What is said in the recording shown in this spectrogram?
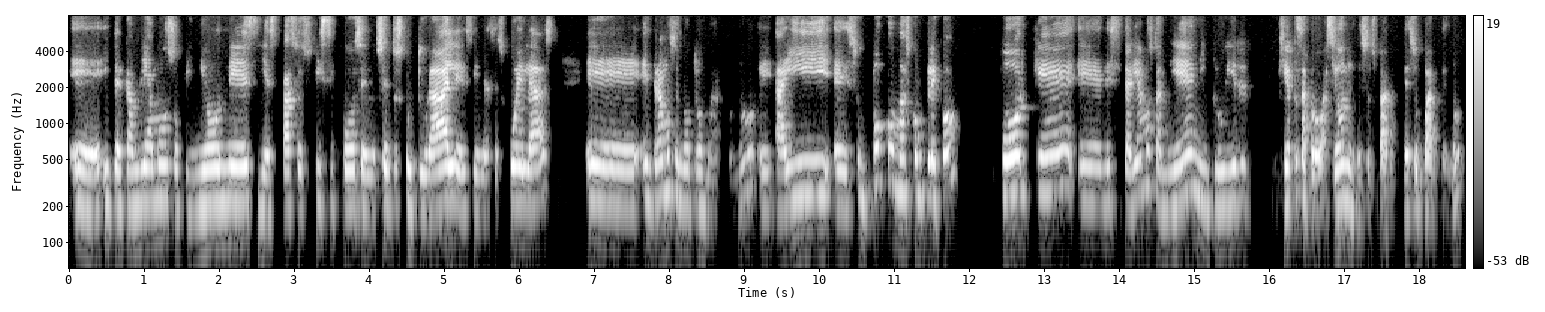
eh, intercambiamos opiniones y espacios físicos en los centros culturales y en las escuelas, eh, entramos en otro marco, ¿no? ahí es un poco más complejo porque necesitaríamos también incluir ciertas aprobaciones de, sus de su parte, ¿no?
